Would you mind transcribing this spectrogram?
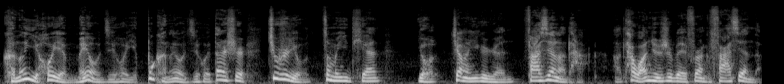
可能以后也没有机会，也不可能有机会。但是就是有这么一天，有这样一个人发现了他啊，他完全是被 Frank 发现的。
